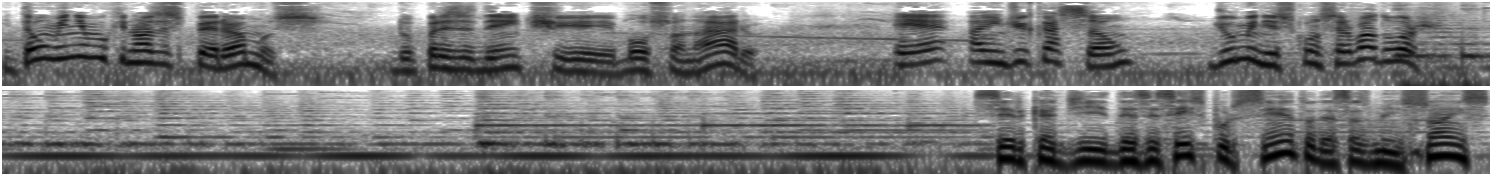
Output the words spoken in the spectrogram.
Então, o mínimo que nós esperamos do presidente Bolsonaro é a indicação de um ministro conservador. Cerca de 16% dessas menções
